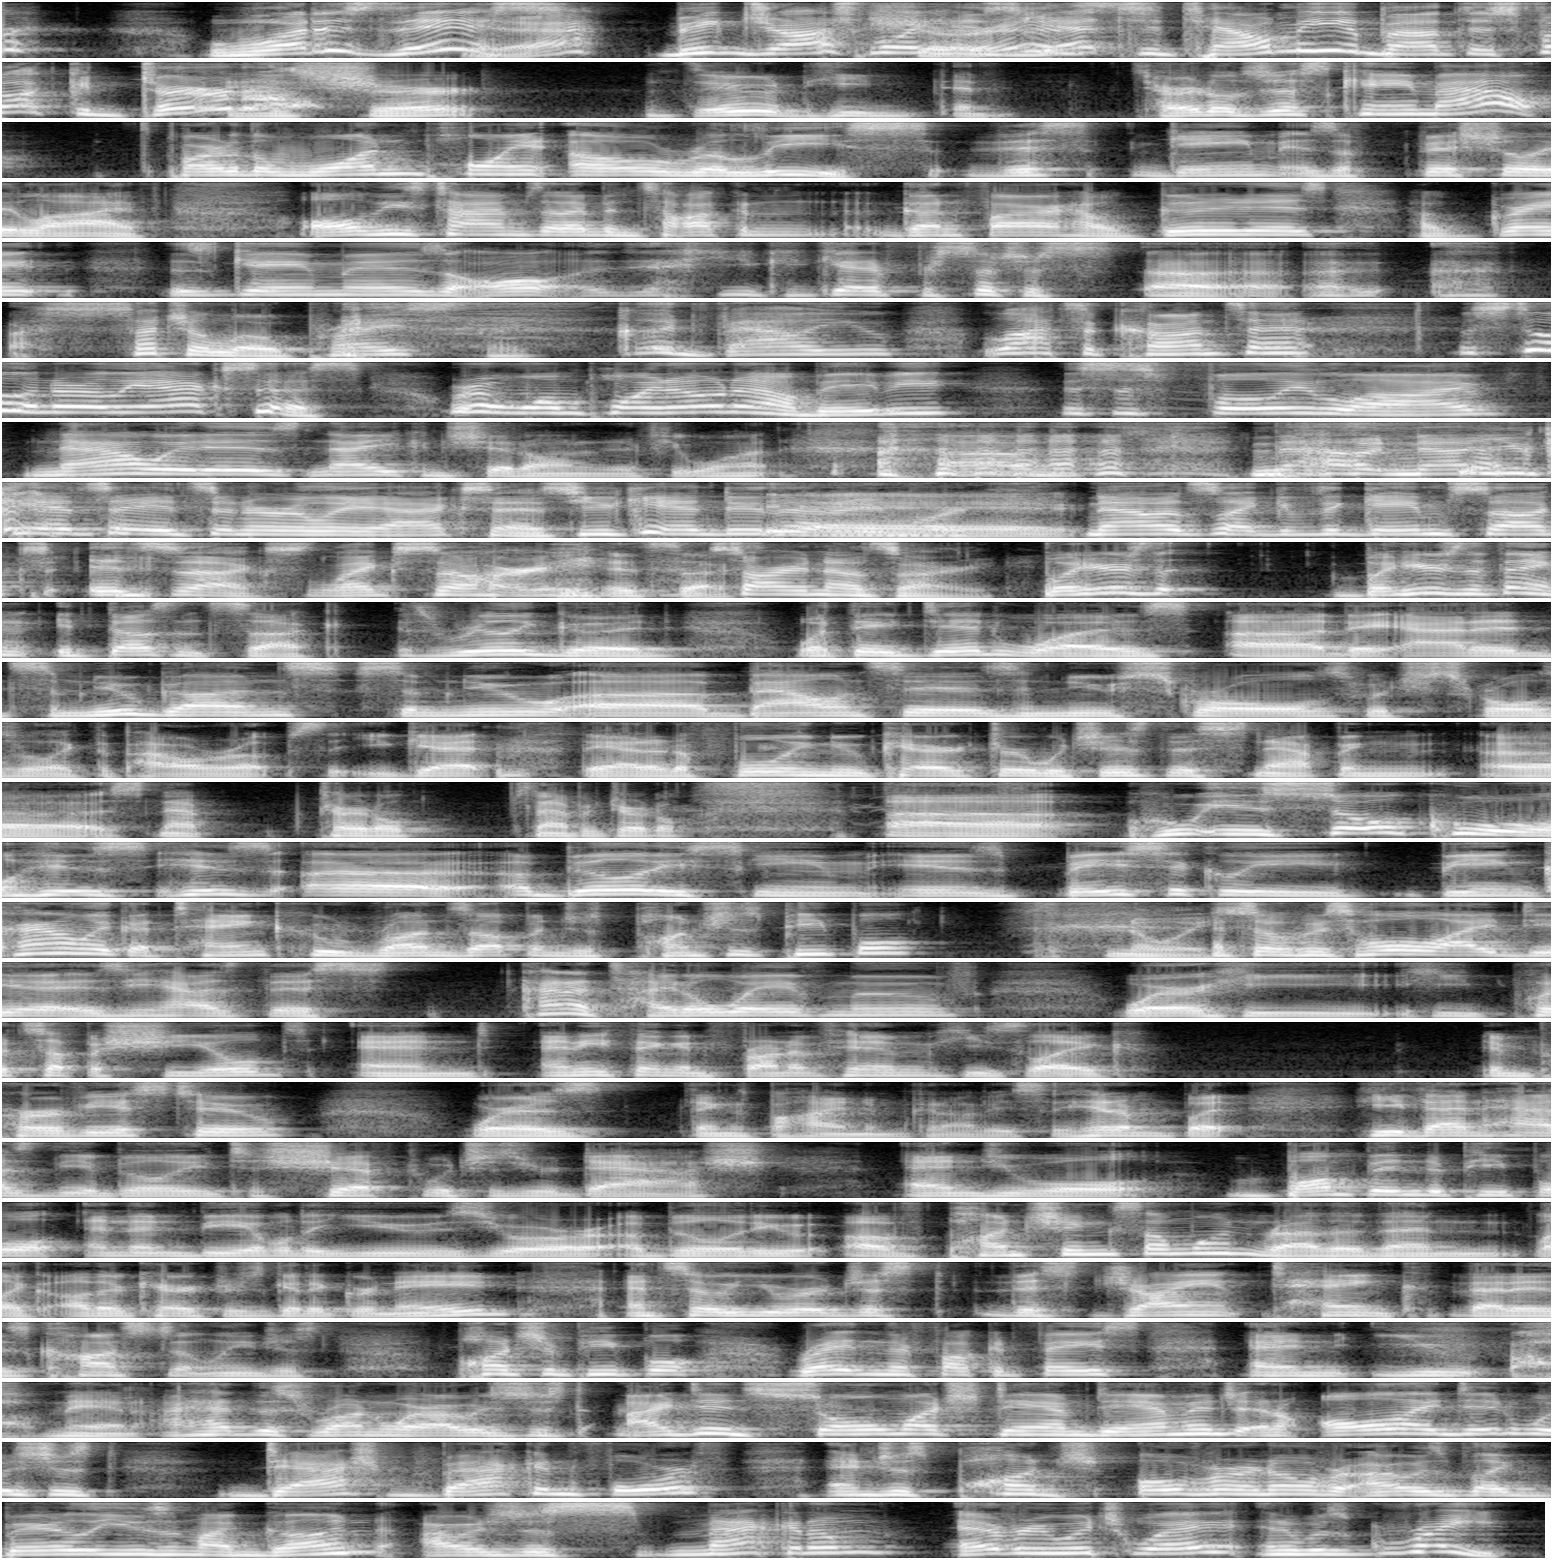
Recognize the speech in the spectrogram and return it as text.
What is this? Mm-hmm. Yeah. Big Josh boy Sure has is. yet to tell me about this fucking turtle. His shirt. Dude, he uh, Turtle just came out. It's part of the 1.0 release. This game is officially live. All these times that I've been talking Gunfire, how good it is, how great this game is, all you could get it for such a uh, uh, uh, uh, such a low price, like good value, lots of content. It's still in early access. We're at 1.0 now, baby. This is fully live. Now it is. Now you can shit on it if you want. Um, now, now you can't say it's an early access. You can't do that yeah, anymore. yeah, yeah. Now it's like if the game sucks, it sucks. Like sorry, It sucks. Sorry, not sorry. But here's the but here's the thing, it doesn't suck. It's really good. What they did was uh, they added some new guns, some new uh, balances, and new scrolls, which scrolls are like the power ups that you get. They added a fully new character, which is this snapping uh, snap turtle, snapping turtle, uh, who is so cool. His his uh, ability scheme is basically being kind of like a tank who runs up and just punches people. Noise. And so his whole idea is he has this kind of tidal wave move where he he puts up a shield and anything in front of him he's like impervious to whereas things behind him can obviously hit him. But he then has the ability to shift which is your dash and you will bump into people and then be able to use your ability of punching someone rather than like other characters get a grenade. And so you are just this giant tank that is constantly just punching people right in their fucking face. And you, oh man, I had this run where I was just, I did so much damn damage and all I did was just dash back and forth and just punch over and over. I was like barely using my gun. I was just smacking them every which way and it was great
